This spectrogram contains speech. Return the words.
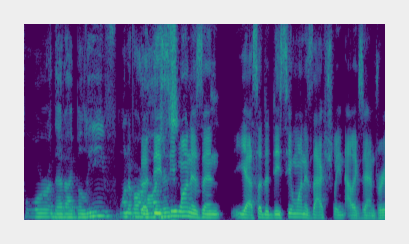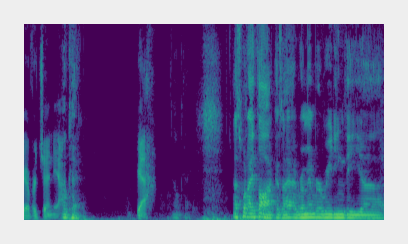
for that? I believe one of our the lodges? DC one is in yeah. So the DC one is actually in Alexandria, Virginia. Okay. Yeah. Okay, that's what I thought because I, I, remember reading the. Uh,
